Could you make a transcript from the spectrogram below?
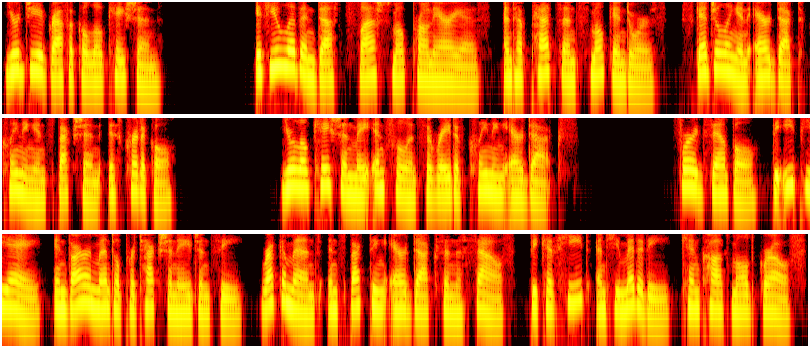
Your geographical location. If you live in dust-slash-smoke prone areas and have pets and smoke indoors, scheduling an air duct cleaning inspection is critical. Your location may influence the rate of cleaning air ducts. For example, the EPA, Environmental Protection Agency, recommends inspecting air ducts in the south because heat and humidity can cause mold growth.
